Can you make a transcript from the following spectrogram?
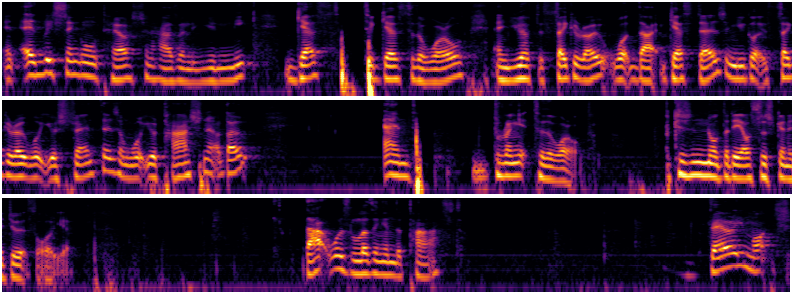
And every single person has a unique gift to give to the world. And you have to figure out what that gift is. And you got to figure out what your strength is and what you're passionate about. And bring it to the world. Because nobody else is going to do it for you. That was living in the past. Very much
